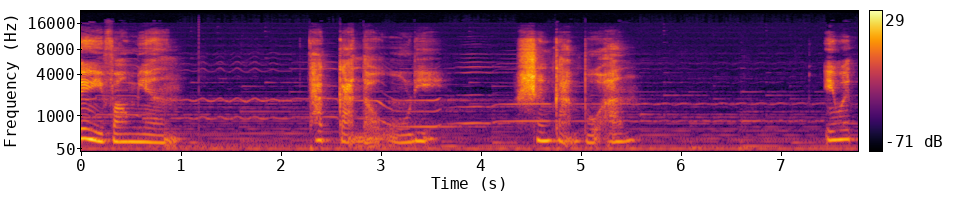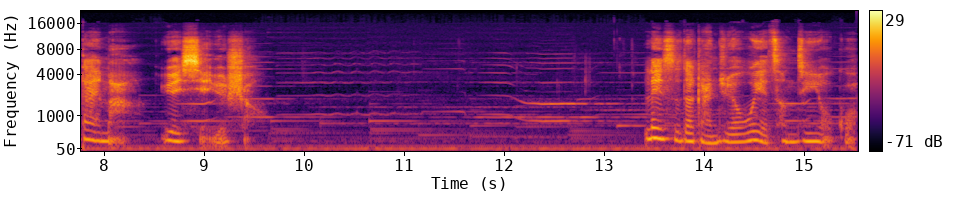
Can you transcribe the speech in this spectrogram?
另一方面，他感到无力，深感不安，因为代码越写越少。类似的感觉我也曾经有过。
